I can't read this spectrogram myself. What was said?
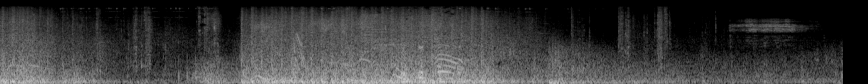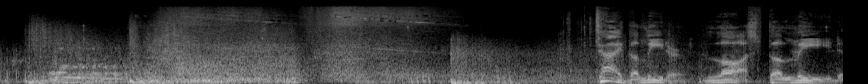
Tied the leader. Lost the lead.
